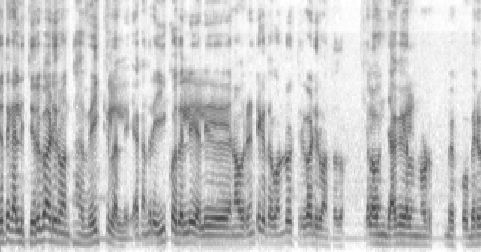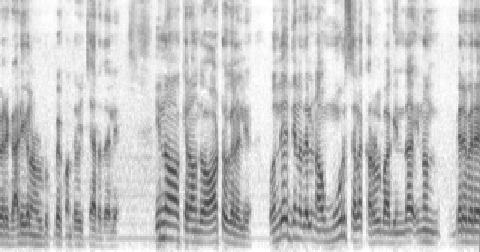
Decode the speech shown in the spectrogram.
ಜೊತೆಗೆ ಅಲ್ಲಿ ತಿರುಗಾಡಿರುವಂತಹ ವೆಹಿಕಲ್ ಅಲ್ಲಿ, ಯಾಕಂದ್ರೆ ಈಕೋದಲ್ಲಿ ಅಲ್ಲಿ ನಾವು ರೆಂಟಿಗೆ ತಗೊಂಡು ತಿರುಗಾಡಿರುವಂಥದ್ದು. ಕೆಲವೊಂದು ಜಾಗಗಳನ್ನು ನೋಡಬೇಕು, ಬೇರೆ ಬೇರೆ ಗಾಡಿಗಳನ್ನು ಹುಡುಕ್ಬೇಕು ಅಂತ ವಿಚಾರದಲ್ಲಿ. ಇನ್ನು ಕೆಲವೊಂದು ಆಟೋಗಳಲ್ಲಿ, ಒಂದೇ ದಿನದಲ್ಲಿ ನಾವು ಮೂರು ಸಲ ಕರೋಲ್ಬಾಗಿಂದ ಇನ್ನೊಂದು ಬೇರೆ ಬೇರೆ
